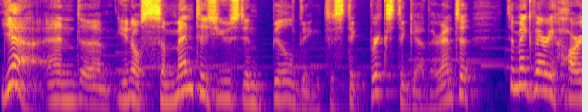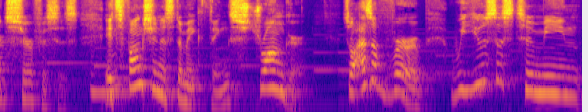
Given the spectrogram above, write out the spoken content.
Yeah, and um, you know, cement is used in building to stick bricks together and to, to make very hard surfaces. Its function is to make things stronger. So, as a verb, we use this to mean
